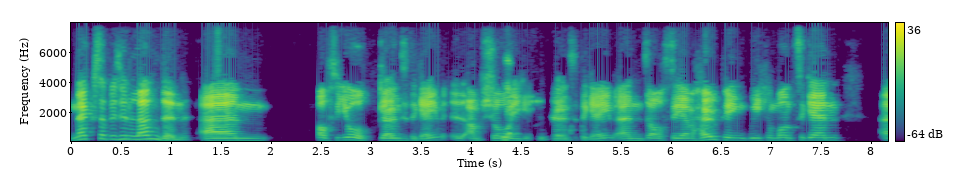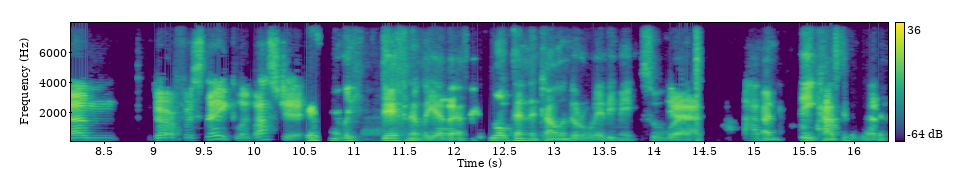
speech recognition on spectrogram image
Next up is in London. Um, obviously, you're going to the game. I'm sure yeah. you're going to the game, and obviously, I'm hoping we can once again um, go out for a steak like last year. Definitely, definitely. Oh. It's locked in the calendar already, mate. So uh, yeah, uh, and steak has to be happen,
